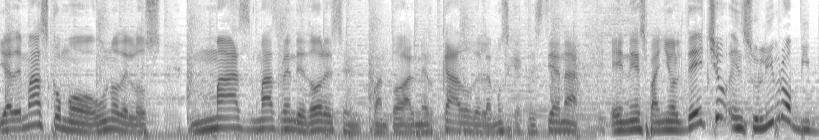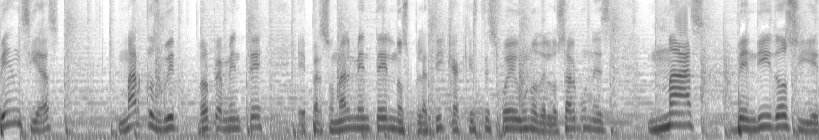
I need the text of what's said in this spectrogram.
y además como uno de los más, más vendedores en cuanto al mercado de la música cristiana en español. De hecho, en su libro Vivencias, Marcos Witt propiamente, eh, personalmente, él nos platica que este fue uno de los álbumes más vendidos y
